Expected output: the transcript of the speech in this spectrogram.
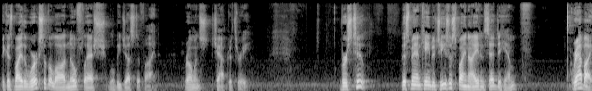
Because by the works of the law, no flesh will be justified. Romans chapter 3. Verse 2 This man came to Jesus by night and said to him, Rabbi,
